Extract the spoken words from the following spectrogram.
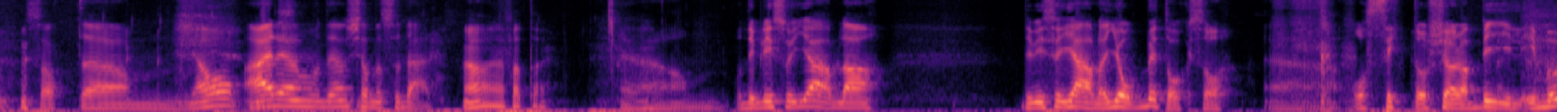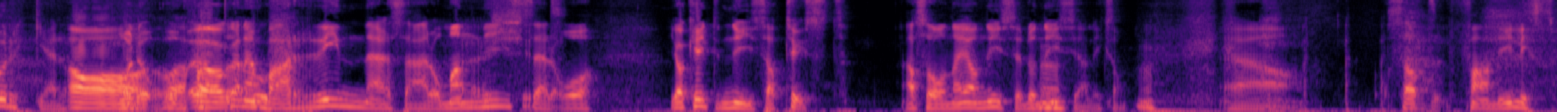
Så att... ehm, ja, nej den, den kändes sådär. Ja, jag fattar. Ehm, och det blir så jävla... Det blir så jävla jobbigt också. Uh, att sitta och köra bil i mörker. Ja, och då, och ögonen Uff. bara rinner så här och man Nej, nyser shit. och... Jag kan ju inte nysa tyst. Alltså när jag nyser, då Mm. nyser jag liksom. Eh, så att fan, det är ju livs,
